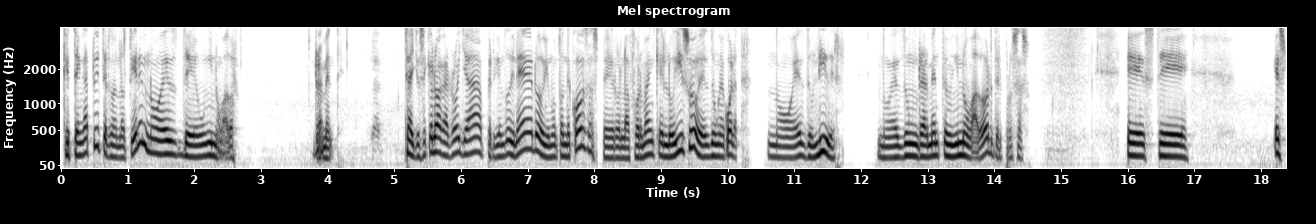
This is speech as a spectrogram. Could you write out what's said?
que tenga Twitter donde lo tienen no es de un innovador, realmente. O sea, yo sé que lo agarró ya perdiendo dinero y un montón de cosas, pero la forma en que lo hizo es de un ególatra, no es de un líder, no es de un realmente un innovador del proceso. Este, es,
